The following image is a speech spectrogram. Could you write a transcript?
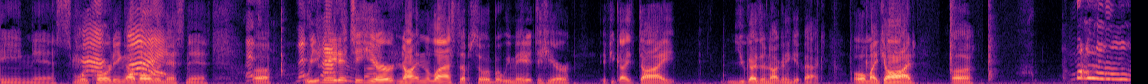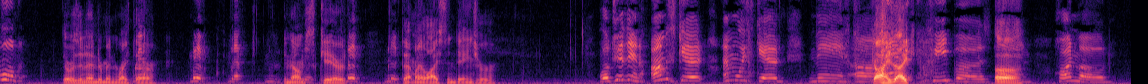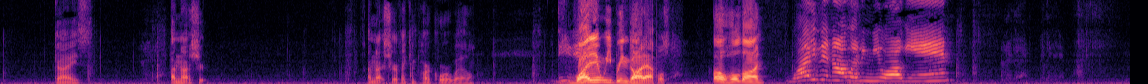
Recording of all the ness Uh, we made it to here, not in the last episode, but we made it to here. If you guys die, you guys are not gonna get back. Oh my god. Uh, there was an Enderman right there. And now I'm scared that my life's in danger. Well, Tristan, I'm scared. I'm more scared than uh, Guys, I- creepers Uh. in hard mode. Guys, I'm not sure. I'm not sure if I can parkour well. DJ, Why didn't we bring God apples? Oh, hold on. Why is it not letting me log in?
